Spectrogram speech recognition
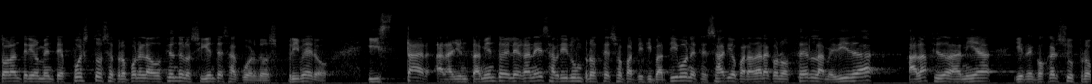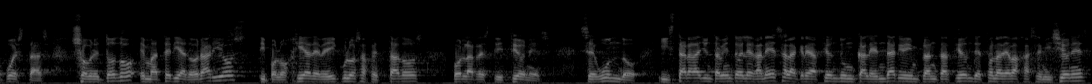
todo lo anteriormente expuesto, se propone la adopción de los siguientes acuerdos. Primero, instar al Ayuntamiento de Leganés a abrir un proceso participativo necesario para dar a conocer la medida a la ciudadanía y recoger sus propuestas, sobre todo en materia de horarios, tipología de vehículos afectados por las restricciones. Segundo, instar al Ayuntamiento de Leganés a la creación de un calendario de implantación de zona de bajas emisiones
